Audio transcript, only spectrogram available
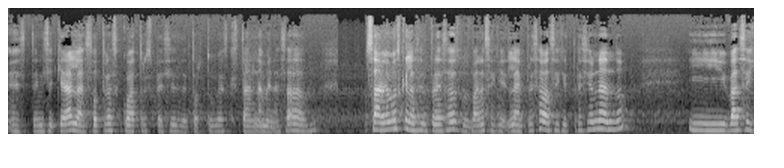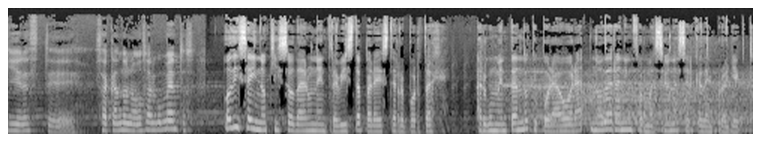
este, ni siquiera a las otras cuatro especies de tortugas que están amenazadas, ¿no? Sabemos que las empresas pues van a seguir, la empresa va a seguir presionando y va a seguir este, sacando nuevos argumentos. Odyssey no quiso dar una entrevista para este reportaje, argumentando que por ahora no darán información acerca del proyecto.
